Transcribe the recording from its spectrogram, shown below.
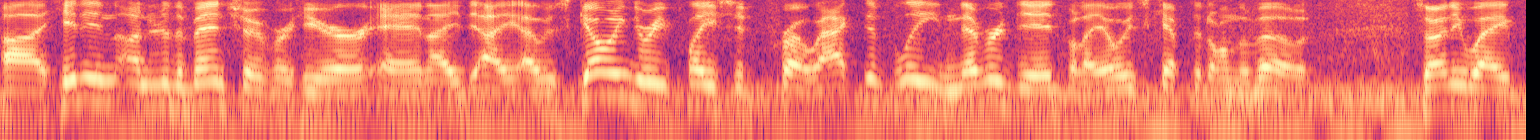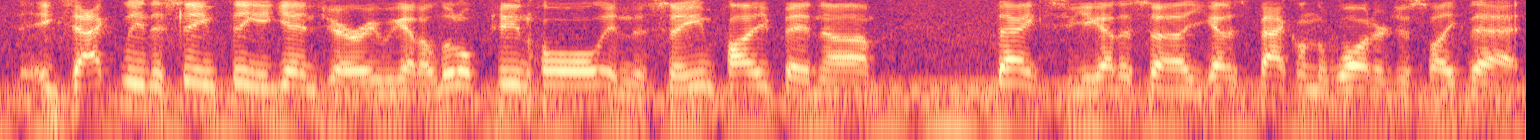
uh, hidden under the bench over here. And I, I, I was going to replace it proactively, never did, but I always kept it on the boat. So, anyway, exactly the same thing again, Jerry. We got a little pinhole in the same pipe, and um, thanks. You got us, uh, you got us back on the water just like that.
